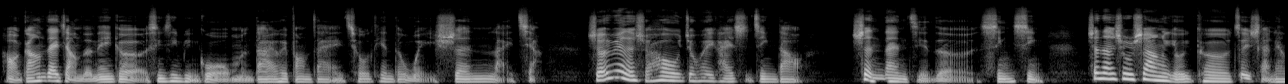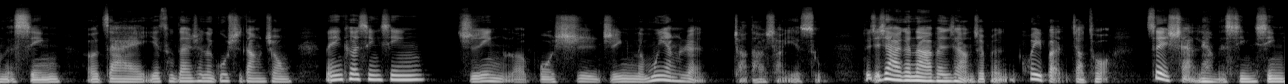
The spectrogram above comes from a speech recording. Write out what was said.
好，刚刚在讲的那个星星苹果，我们大概会放在秋天的尾声来讲。十二月的时候就会开始进到圣诞节的星星。圣诞树上有一颗最闪亮的星，而在耶稣诞生的故事当中，那一颗星星指引了博士，指引了牧羊人找到小耶稣。所以接下来跟大家分享这本绘本，叫做《最闪亮的星星》，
